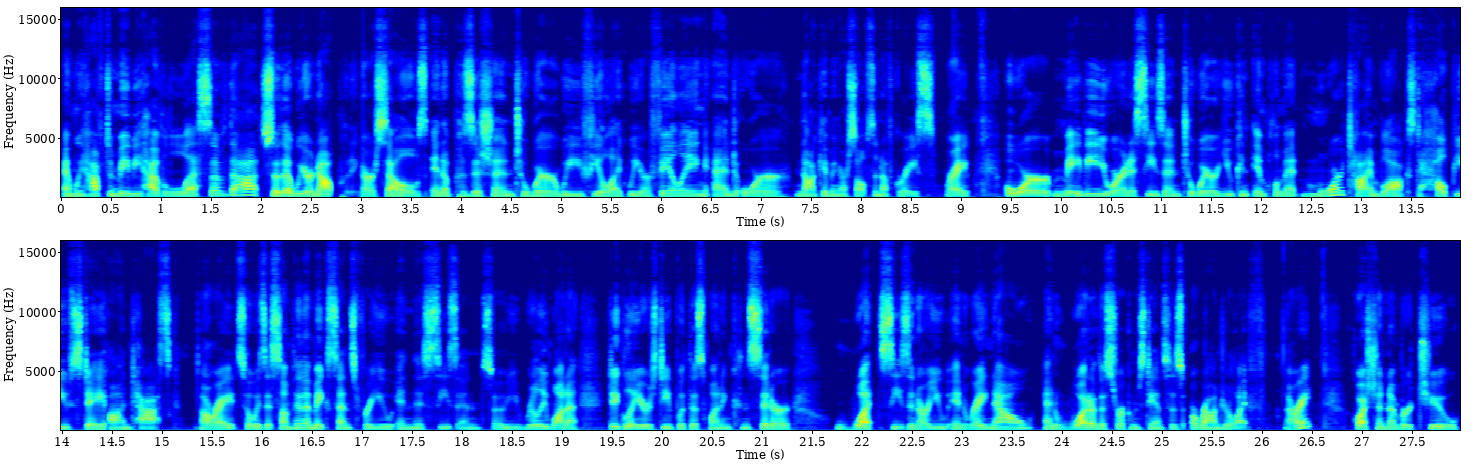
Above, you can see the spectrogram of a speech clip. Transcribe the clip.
And we have to maybe have less of that so that we are not putting ourselves in a position to where we feel like we are failing and or not giving ourselves enough grace, right? Or maybe you are in a season to where you can implement more time blocks to help you stay on task. All right. So, is it something that makes sense for you in this season? So, you really want to dig layers deep with this one and consider what season are you in right now and what are the circumstances around your life. All right. Question number two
